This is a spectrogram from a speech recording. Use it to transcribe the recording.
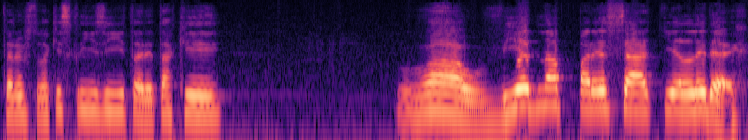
Tady už to taky sklízí, tady taky. Wow, v 51 lidech.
